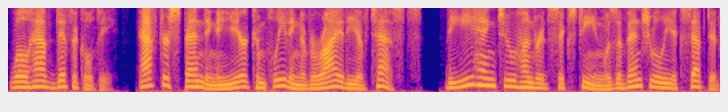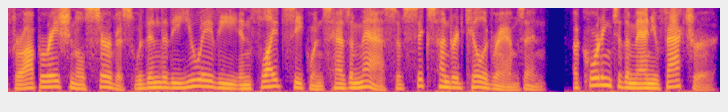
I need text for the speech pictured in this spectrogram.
Will have difficulty. After spending a year completing a variety of tests, the EHang 216 was eventually accepted for operational service within the the UAV in-flight sequence has a mass of 600 kilograms and, according to the manufacturer,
